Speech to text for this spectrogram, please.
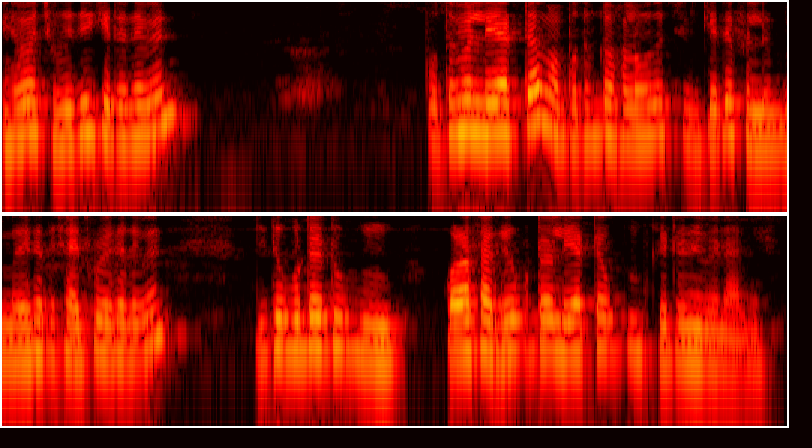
এভাবে ছুরি দিয়ে কেটে নেবেন। প্রথমে লেয়ারটা প্রথমটা ভালো মতো কেটে ফেলে, রেখে সাইড করে রেখে দেবেন। যেহেতু উপরটা একটু করা থাকে, ওটা লেয়ারটা কেটে নেবেন আগে।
